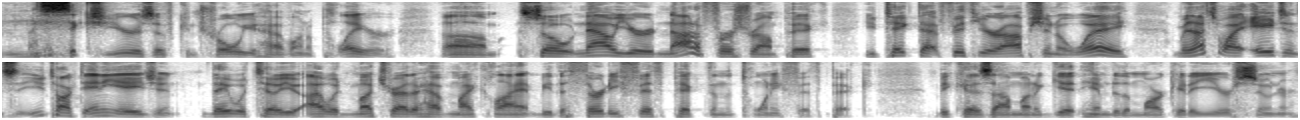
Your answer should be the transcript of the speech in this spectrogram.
Mm-hmm. That's six years of control you have on a player. Um, so now you're not a first round pick. You take that fifth year option away. I mean, that's why agents, you talk to any agent, they would tell you, I would much rather have my client be the 35th pick than the 25th pick because I'm going to get him to the market a year sooner.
